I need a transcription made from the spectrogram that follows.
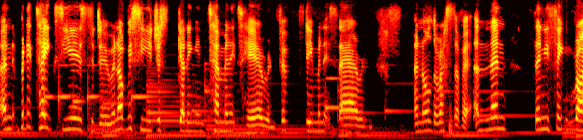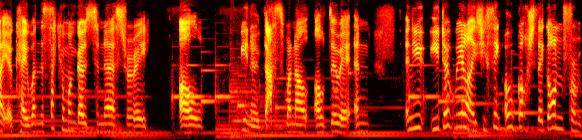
and but it takes years to do and obviously you're just getting in 10 minutes here and 15 minutes there and and all the rest of it. And then then you think right okay when the second one goes to nursery i'll you know that's when i'll i'll do it. And and you you don't realize you think oh gosh they're gone from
